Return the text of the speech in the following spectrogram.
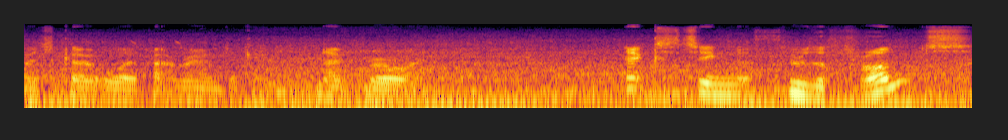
Let's go all the way back around again. No, we're alright. Exiting through the front.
